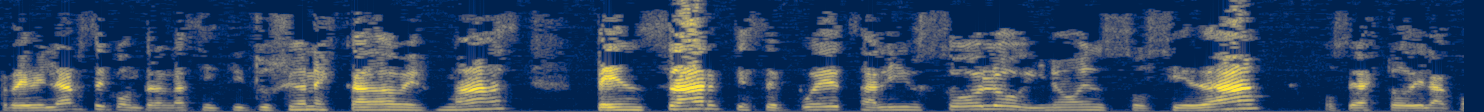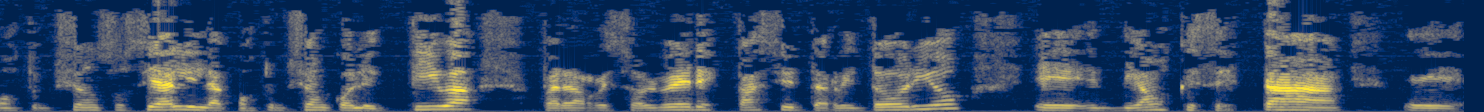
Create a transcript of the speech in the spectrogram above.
rebelarse contra las instituciones cada vez más, pensar que se puede salir solo y no en sociedad, o sea, esto de la construcción social y la construcción colectiva para resolver espacio y territorio, eh, digamos que se está eh,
